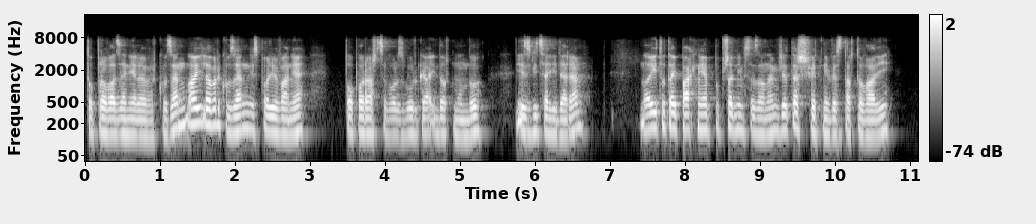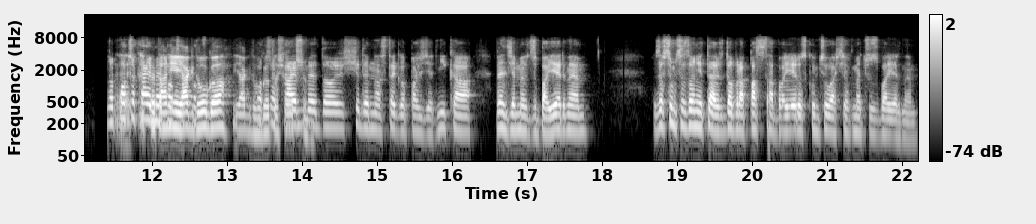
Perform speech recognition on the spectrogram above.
to prowadzenie Leverkusen. No i Leverkusen niespodziewanie po porażce Wolfsburga i Dortmundu jest wiceliderem. No i tutaj pachnie poprzednim sezonem, gdzie też świetnie wystartowali. No poczekajmy. I pytanie, jak długo, jak długo to się utrzyma? do 17 października. Będziemy z Bayernem. W zeszłym sezonie też dobra pasa Bayernu skończyła się w meczu z Bayernem.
